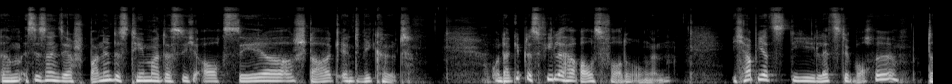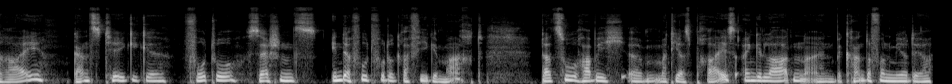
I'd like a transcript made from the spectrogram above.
Ähm, es ist ein sehr spannendes Thema, das sich auch sehr stark entwickelt. Und da gibt es viele Herausforderungen. Ich habe jetzt die letzte Woche drei ganztägige Fotosessions in der Food-Fotografie gemacht. Dazu habe ich äh, Matthias Preis eingeladen, ein Bekannter von mir, der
